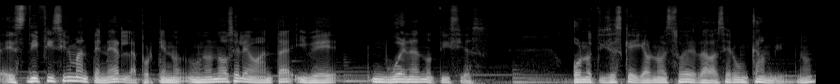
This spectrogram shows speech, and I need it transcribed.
Es difícil mantenerla porque uno no se levanta y ve buenas noticias o noticias que digan, no, esto de verdad va a ser un cambio, ¿no?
